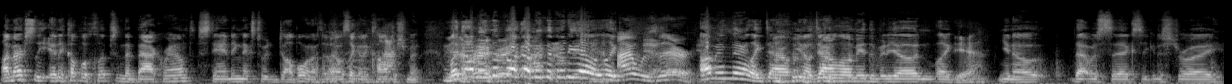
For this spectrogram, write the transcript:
i'm actually in a couple of clips in the background standing next to a double and i thought that was like an accomplishment I'm like i'm in the Right, right. fuck i'm in the video like I was there. I'm in there, like down, you know, down low made the video, and like, Yeah. you know, that was sick. So you can destroy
